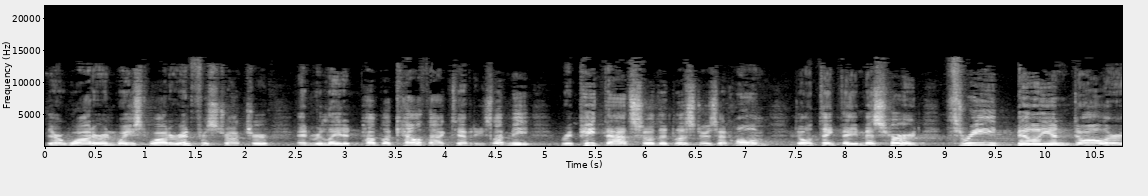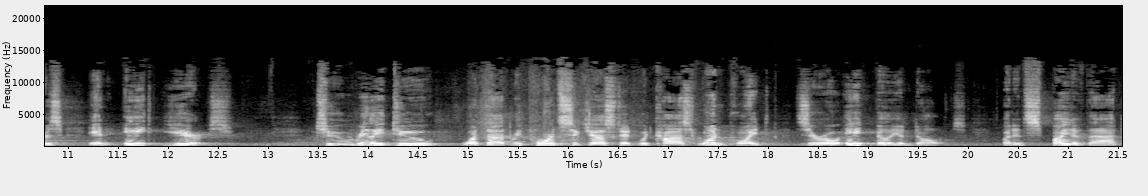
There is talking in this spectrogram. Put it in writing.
their water and wastewater infrastructure and related public health activities. Let me repeat that so that listeners at home don't think they misheard. $3 billion in eight years to really do what that report suggested would cost $1.08 billion. But in spite of that,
